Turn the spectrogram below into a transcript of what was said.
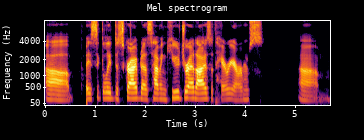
Uh, basically described as having huge red eyes with hairy arms. Um,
